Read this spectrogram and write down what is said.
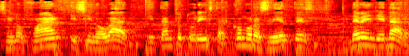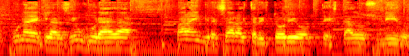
Sinopharm y Sinovac, y tanto turistas como residentes deben llenar una declaración jurada para ingresar al territorio de Estados Unidos.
